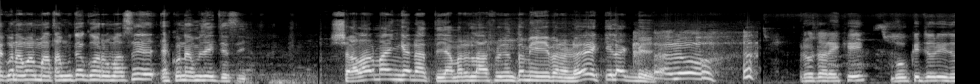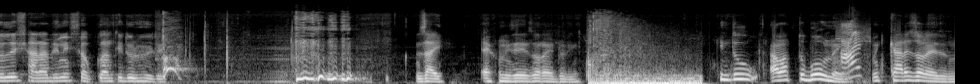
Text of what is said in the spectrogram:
এখন আমার মাথা মুথা গরম আছে এখন আমি যাইতেছি। শালার মাইঙ্গা নাতি আমার লাস্ট পর্যন্ত মেয়ে বানালো। এ কি লাগবে? রোজা রেখে বউকে জড়িয়ে ধরলে সারাদিনের সব ক্লান্তি দূর হয়ে যায়। যাই এখনই যাই জড়াই ধরি। কিন্তু আমার তো বউ নেই। আমি কারে জড়াই দেবো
